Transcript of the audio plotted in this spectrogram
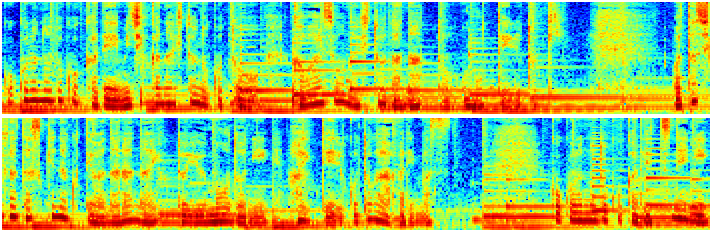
心のどこかで身近な人のことをかわいそうな人だなと思っている時私が助けなくてはならないというモードに入っていることがあります。心のどこかで常に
